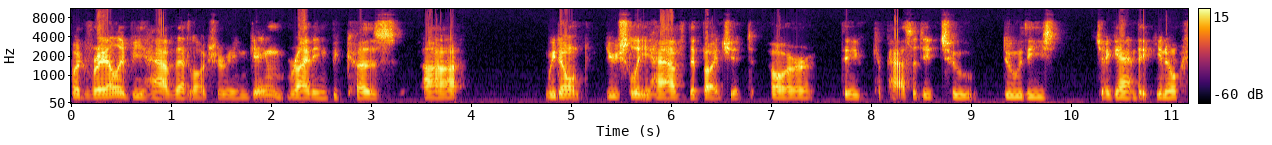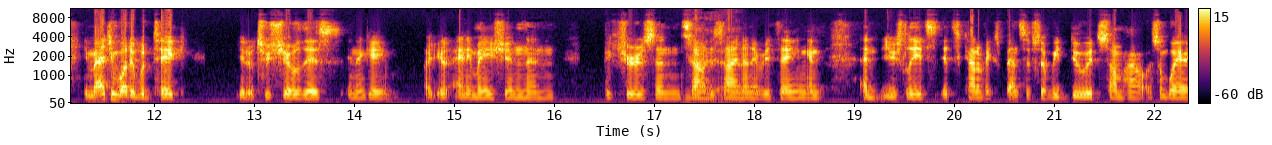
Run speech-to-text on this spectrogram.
but rarely we have that luxury in game writing because uh, we don't usually have the budget or the capacity to do these gigantic. You know, imagine what it would take, you know, to show this in a game, like uh, animation and pictures and sound yeah, design yeah. and everything, and and usually it's it's kind of expensive. So we do it somehow, somewhere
